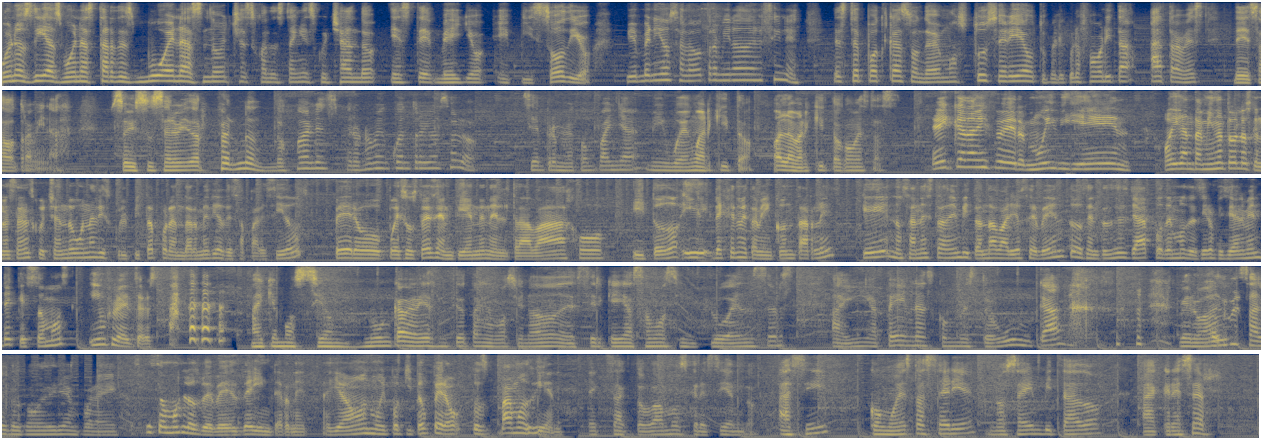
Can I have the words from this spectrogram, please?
Buenos días, buenas tardes, buenas noches cuando están escuchando este bello episodio. Bienvenidos a la otra mirada del cine, este podcast donde vemos tu serie o tu película favorita a través de esa otra mirada. Soy su servidor Fernando Juárez, pero no me encuentro yo solo. Siempre me acompaña mi buen Marquito. Hola Marquito, ¿cómo estás? Hey, ¿qué Muy bien. Oigan, también a todos los que nos están escuchando, una disculpita por andar medio desaparecidos, pero pues ustedes entienden el trabajo y todo. Y déjenme también contarles que nos han estado invitando a varios eventos, entonces ya podemos decir oficialmente que somos influencers. Ay, qué emoción. Nunca me había sentido tan emocionado de decir que ya somos influencers ahí apenas con nuestro Unca. pero algo es algo, como dirían por ahí. Es que somos los bebés de internet. llevamos muy poquito, pero pues vamos bien. Exacto, vamos creciendo. Así como esta serie nos ha invitado a crecer,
